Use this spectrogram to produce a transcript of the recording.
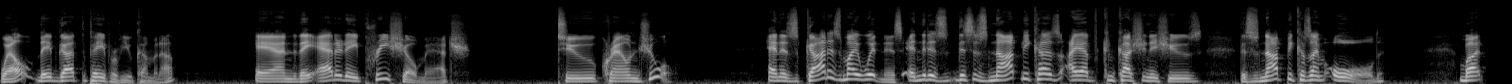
Well, they've got the pay per view coming up, and they added a pre show match to Crown Jewel. And as God is my witness, and it is, this is not because I have concussion issues, this is not because I'm old, but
